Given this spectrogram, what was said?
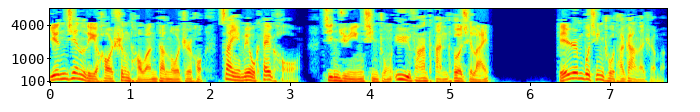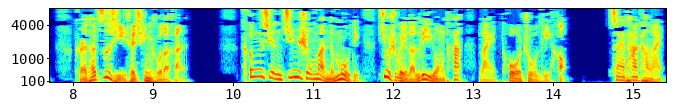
眼见李浩声讨完丹罗之后，再也没有开口，金俊英心中愈发忐忑起来。别人不清楚他干了什么，可是他自己却清楚的很。坑陷金圣曼的目的，就是为了利用他来拖住李浩。在他看来，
